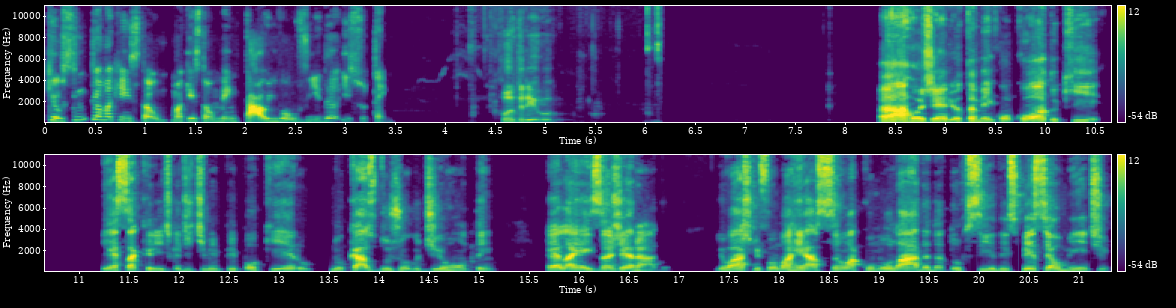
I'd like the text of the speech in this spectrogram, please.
que eu sinto ter uma questão, uma questão mental envolvida, isso tem. Rodrigo? Ah, Rogério, eu também concordo que essa crítica de time pipoqueiro, no caso do jogo de ontem, ela é exagerada. Eu acho que foi uma reação acumulada da torcida, especialmente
